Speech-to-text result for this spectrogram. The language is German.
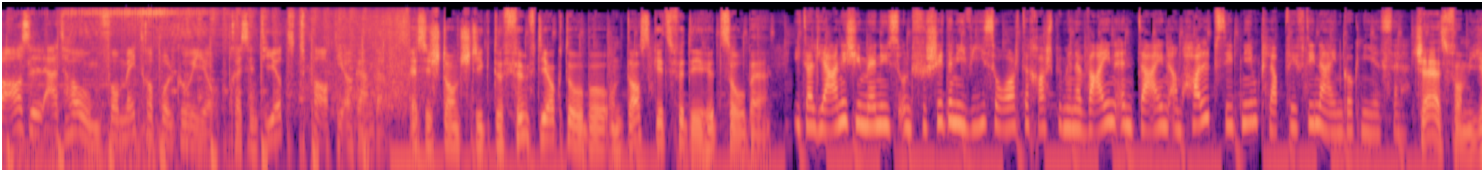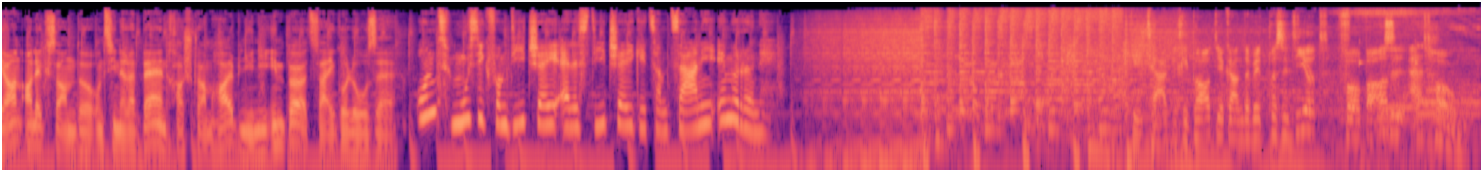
Basel at Home vom Metropol Kurier präsentiert die Partyagenda. Es ist Donnerstag, der 5. Oktober und das gibt's für dich heute oben. Italienische Menüs und verschiedene Weinsorten kannst du bei einem Wein and Dine am halb sieben im Club 59 genießen. Jazz von Jan Alexander und seiner Band kannst du am halb neun im Birdseye hören. Und Musik vom DJ LSDJ gibt's am 10 im René. Die tägliche Partyagenda wird präsentiert von Basel at Home.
